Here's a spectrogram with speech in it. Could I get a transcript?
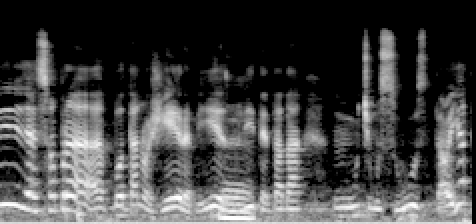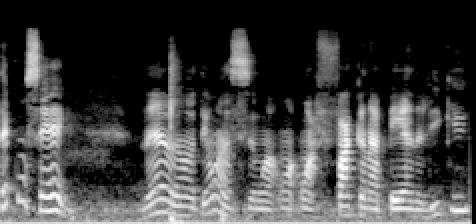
e é só pra botar nojeira mesmo, É. ali, tentar dar um último susto e tal. E até consegue. Né? Tem uma, uma, uma- faca na perna ali que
